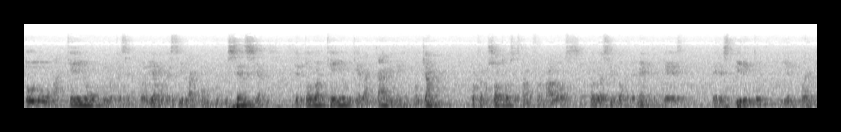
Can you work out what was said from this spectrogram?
todo aquello de lo que se podríamos decir la concupiscencia, de todo aquello que la carne nos llama porque nosotros estamos formados, si puedo decir, dos elementos, que es el espíritu y el cuerpo.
